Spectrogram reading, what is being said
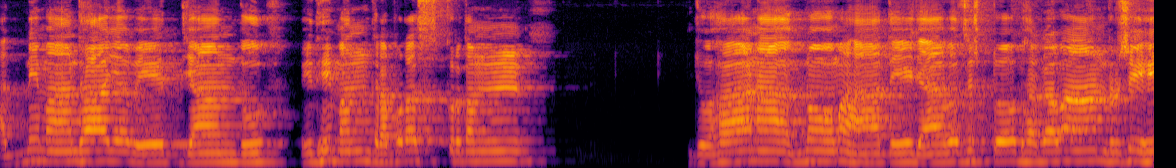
अग्निमाधाय वेद्यान्तु विधिमन्त्रपुरस्कृतम्। जुहानाग्नो महातेजावसिष्ठो भगवान् ऋषिः।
